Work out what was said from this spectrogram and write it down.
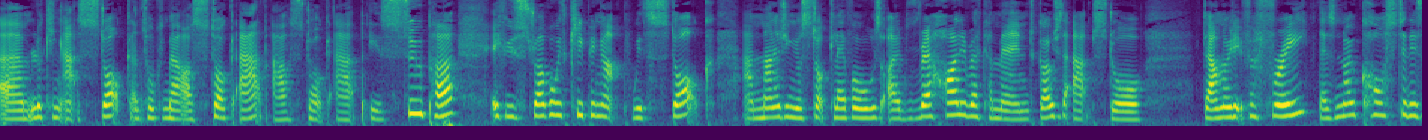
um, looking at stock and talking about our stock app. Our stock app is super. If you struggle with keeping up with stock and managing your stock levels, I'd re- highly recommend go to the App Store. Download it for free. There's no cost to this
